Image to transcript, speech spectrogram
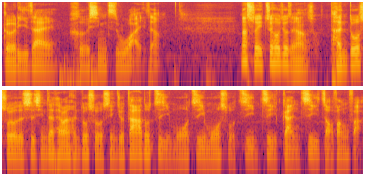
隔离在核心之外，这样。那所以最后就怎样？很多所有的事情，在台湾很多所有事情，就大家都自己摸、自己摸索、自己自己干、自己找方法。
